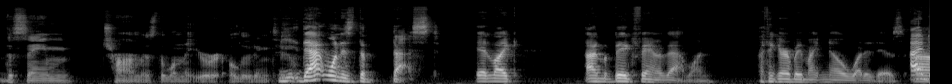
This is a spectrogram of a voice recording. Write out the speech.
the same charm as the one that you're alluding to. That one is the best, and like, I'm a big fan of that one. I think everybody might know what it is. I Um,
